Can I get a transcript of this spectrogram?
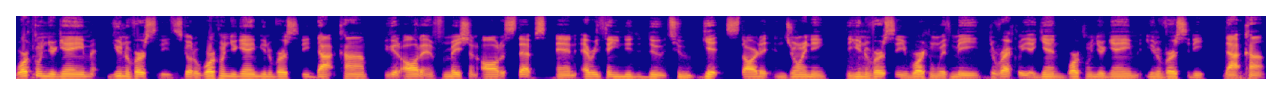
Work on Your Game University. Just go to workonyourgameuniversity.com. You get all the information, all the steps, and everything you need to do to get started in joining the university, working with me directly. Again, workonyourgameuniversity.com.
